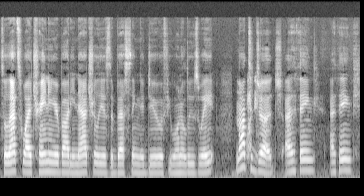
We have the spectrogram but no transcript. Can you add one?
So that's why training your body naturally is the best thing to do if you want to lose weight. Not to judge. I think I think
